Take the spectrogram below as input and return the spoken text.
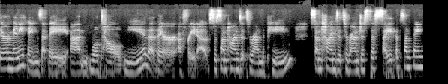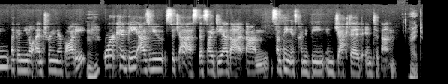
there are many things that they um, will tell me that they're afraid of. So sometimes it's around the pain, sometimes it's around just the sight of something like a needle entering their body, or it could be, as you suggest, this idea that um, something is kind of being injected into them. Right.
